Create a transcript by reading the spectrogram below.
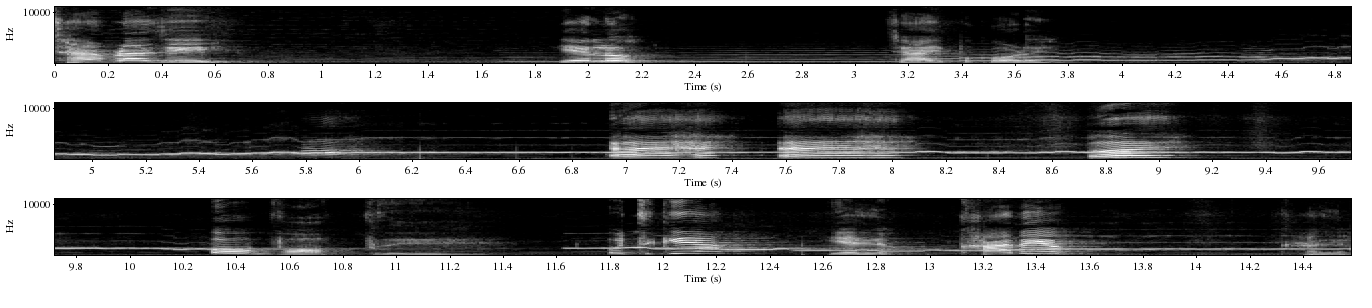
छाबड़ा जी ये लो, चाय पकौड़े। ओए, ओ बाप रे उठ गया, ये लो, खा रहे हो? खा लो।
